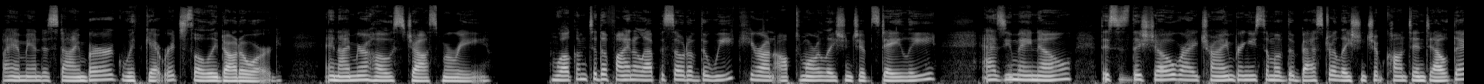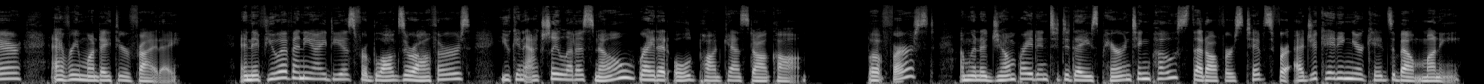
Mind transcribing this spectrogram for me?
by Amanda Steinberg with GetRichSlowly.org. And I'm your host, Joss Marie. Welcome to the final episode of the week here on Optimal Relationships Daily. As you may know, this is the show where I try and bring you some of the best relationship content out there every Monday through Friday. And if you have any ideas for blogs or authors, you can actually let us know right at oldpodcast.com. But first, I'm going to jump right into today's parenting post that offers tips for educating your kids about money.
